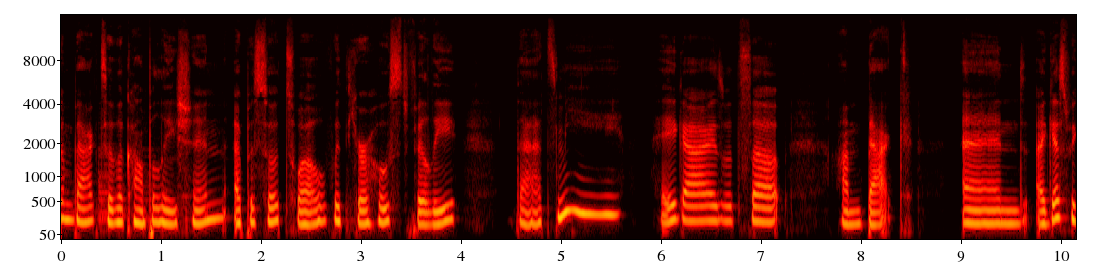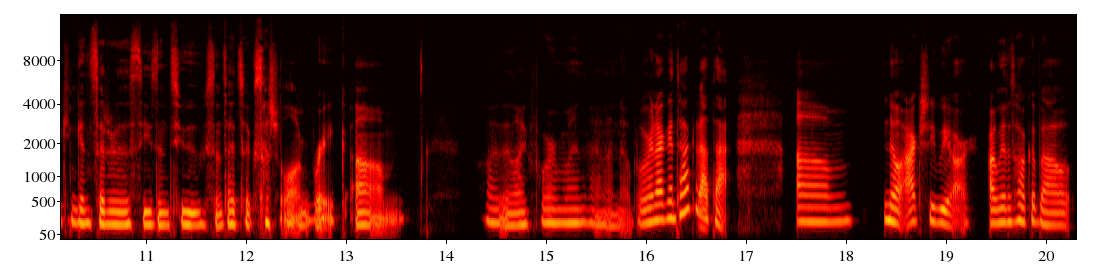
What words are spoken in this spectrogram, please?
Welcome back to the compilation, episode 12, with your host, Filly. That's me. Hey guys, what's up? I'm back. And I guess we can consider this season two since I took such a long break. Um, was it like four months? I don't know, but we're not going to talk about that. Um, no, actually, we are. I'm going to talk about,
